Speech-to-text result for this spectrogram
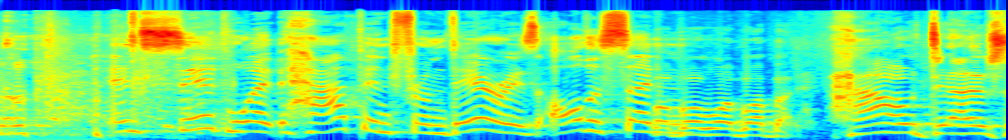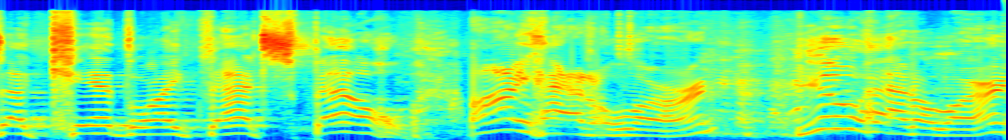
and Sid, what happened from there is all of a sudden. But, but, but, but, how does a kid like that spell? I had to learn. You had to learn.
